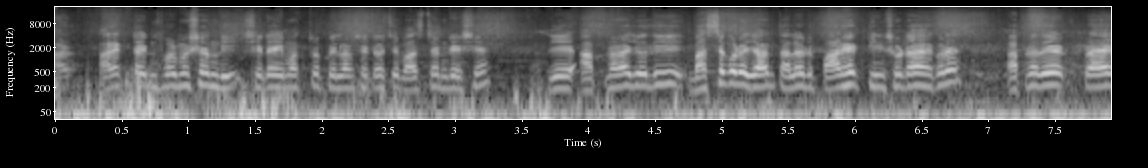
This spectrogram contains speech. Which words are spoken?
আর আরেকটা ইনফরমেশন দিই, সেটা এইমাত্র পেলাম, সেটা হচ্ছে বাস স্ট্যান্ডে এসে, যে আপনারা যদি বাসে করে যান, তাহলে পার হেড তিনশো টাকা করে আপনাদের প্রায়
